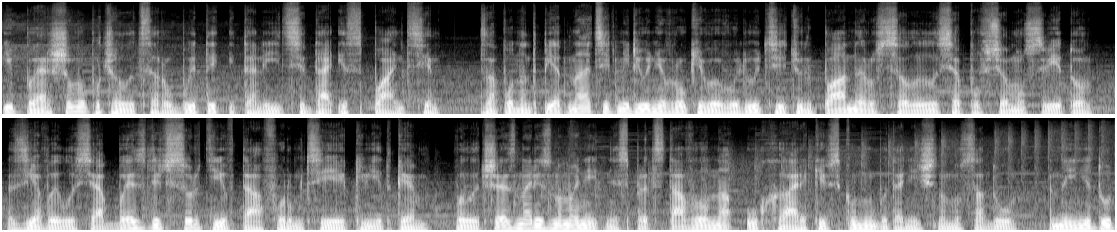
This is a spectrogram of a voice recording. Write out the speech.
і першими почали це робити італійці та іспанці. За понад 15 мільйонів років еволюції тюльпани розселилися по всьому світу. З'явилося безліч сортів та форм цієї квітки. Величезна різноманітність представлена у Харківському ботанічному саду. Нині тут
